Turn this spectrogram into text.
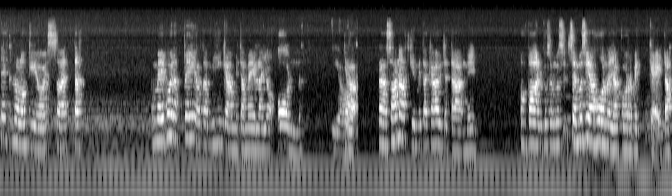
teknologioissa, että kun me ei voida peilata mihinkään, mitä meillä jo on. Joo. Ja nämä sanatkin, mitä käytetään, niin on vaan niin semmoisia huonoja korvikkeita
